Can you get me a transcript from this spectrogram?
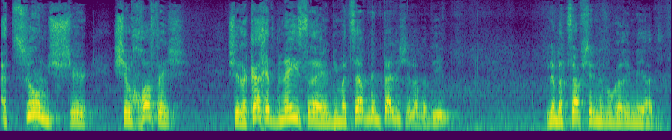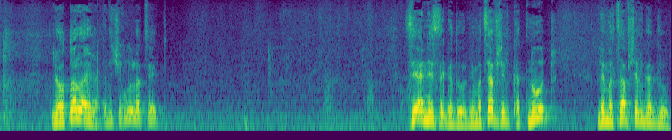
עצום של, של חופש, שלקח את בני ישראל ממצב מנטלי של עבדים למצב של מבוגרים מיד. לאותו לילה, כדי שיוכלו לצאת. זה הנס הגדול, ממצב של קטנות למצב של גדלות.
